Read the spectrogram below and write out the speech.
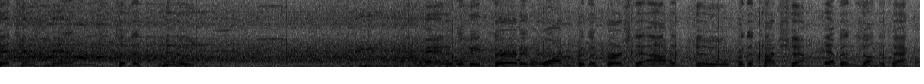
pitches, Mims to the two. And it will be third and one for the first down and two for the touchdown. Evans on the tackle.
